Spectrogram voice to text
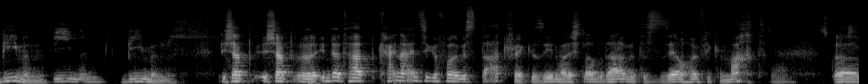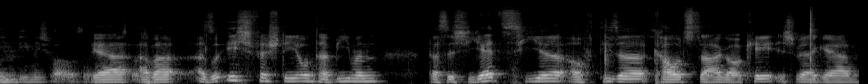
Beamen. Beamen. Beamen. Ich habe ich hab, äh, in der Tat keine einzige Folge Star Trek gesehen, weil ich glaube, da wird es sehr häufig gemacht. Ja. Scotty, Ähm, beam ich raus. oder? Ja, Scotty. aber also ich verstehe unter Beamen, dass ich jetzt hier auf dieser Couch sage, okay, ich wäre gern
